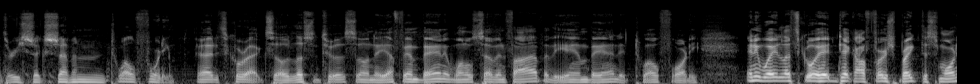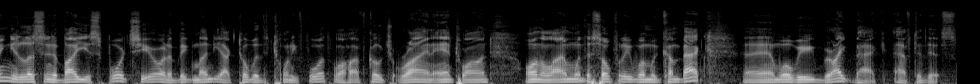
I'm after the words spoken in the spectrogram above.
367 1240. That is correct. So listen to us on the FM band at 1075 or the AM band at 1240. Anyway, let's go ahead and take our first break this morning. You're listening to Bayou Sports here on a big Monday, October the 24th. We'll have Coach Ryan Antoine on the line with us, hopefully, when we come back. And we'll be right back after this.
